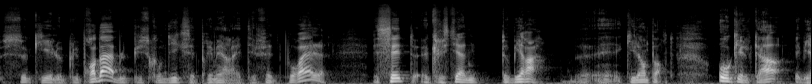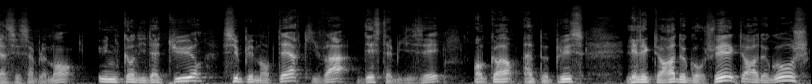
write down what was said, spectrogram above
ce qui est le plus probable, puisqu'on dit que cette primaire a été faite pour elle, c'est Christiane Taubira euh, qui l'emporte. Auquel cas, eh bien, c'est simplement une candidature supplémentaire qui va déstabiliser encore un peu plus l'électorat de gauche. L'électorat de gauche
